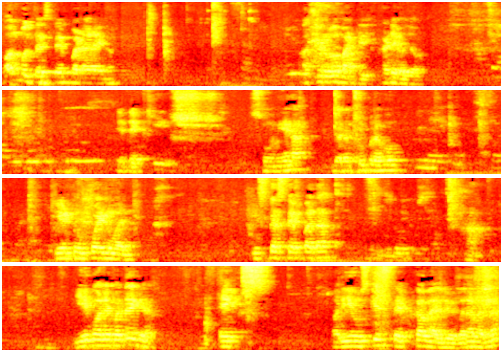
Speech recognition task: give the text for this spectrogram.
कौन बोलता है स्टेप बड़ा रहेगा? अथर्व पाटिल खड़े हो जाओ। ये देखिए सोनिया, जरा चुप रहो। ये 2.1 इसका स्टेप पता? हाँ। ये कौन है पता है क्या? एक्स और ये उसके स्टेप का वैल्यू है, बराबर ना?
